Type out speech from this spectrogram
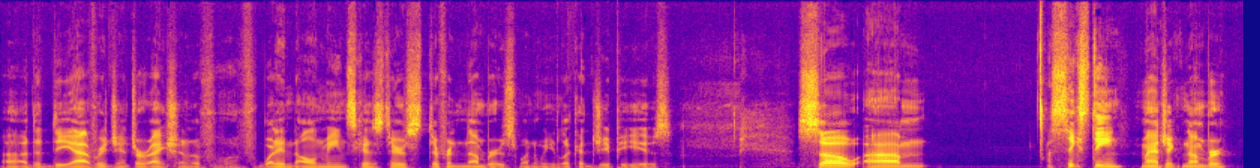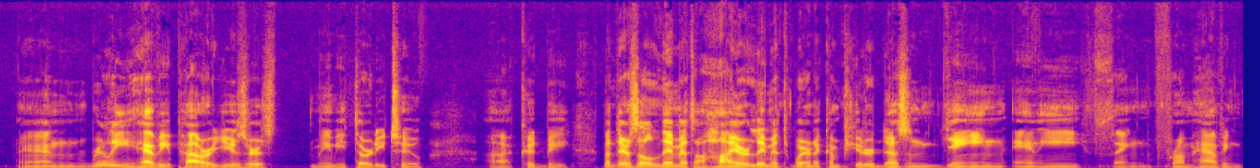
uh, the, the average interaction of, of what it all means because there's different numbers when we look at GPUs. So, um, 16 magic number, and really heavy power users, maybe 32 uh, could be. But there's a limit, a higher limit, where the computer doesn't gain anything from having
